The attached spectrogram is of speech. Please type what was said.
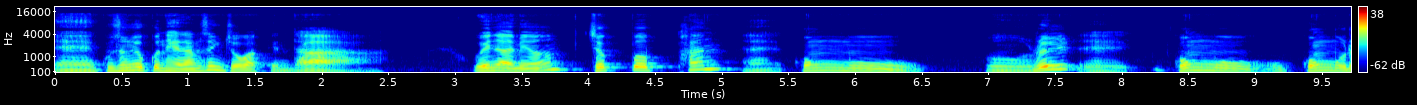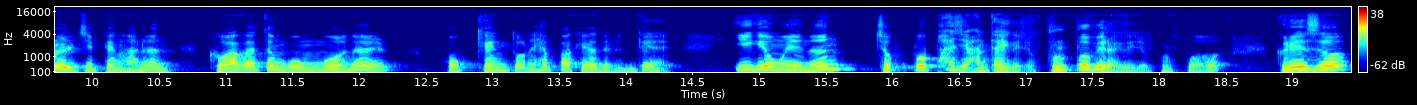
에, 구성요건 해당성이 조각된다. 왜냐하면 적법한 에, 공무를 에, 공무 공무를 집행하는 그와 같은 공무원을 폭행 또는 협박해야 되는데 이 경우에는 적법하지 않다 이거죠. 불법이라 이거죠. 불법. 그래서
